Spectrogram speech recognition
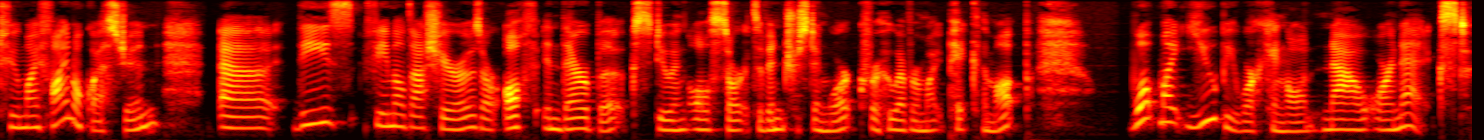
to my final question. Uh, these female dash heroes are off in their books doing all sorts of interesting work for whoever might pick them up. What might you be working on now or next?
